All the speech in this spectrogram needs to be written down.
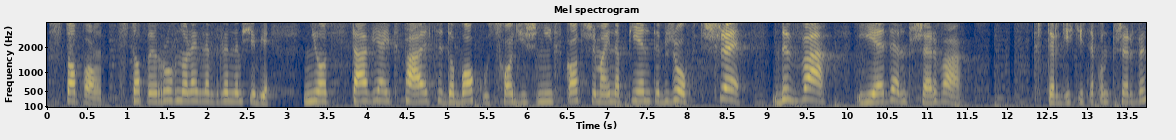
stopą. Stopy równolegle względem siebie. Nie odstawiaj palcy do boku, schodzisz nisko, trzymaj napięty brzuch. 3, 2, 1, przerwa. 40 sekund przerwy.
